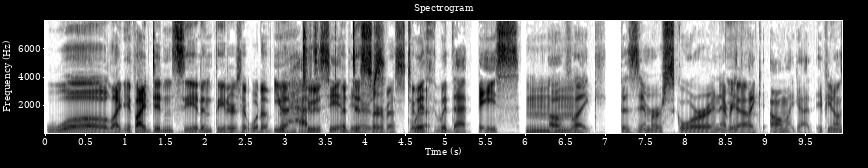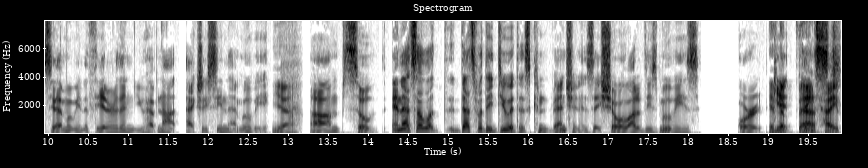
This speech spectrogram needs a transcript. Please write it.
whoa! Like if I didn't see it in theaters, it would have You been have too, to see it a disservice to with it. with that base of Mhm. like the Zimmer score and everything. Yeah. Like, oh my god! If you don't see that movie in the theater, then you have not actually seen that movie. yeah, Um, so and that's a lot. That's what they do at this convention is they show a lot of these movies or in get the best hype.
